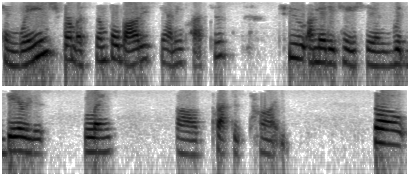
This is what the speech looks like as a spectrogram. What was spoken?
can range from a simple body scanning practice to a meditation with various lengths of uh, practice time. So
